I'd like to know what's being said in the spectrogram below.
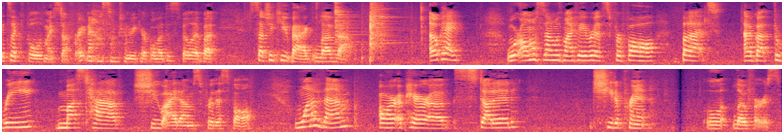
It's like full of my stuff right now so I'm trying to be careful not to spill it but such a cute bag. Love that. Okay, we're almost done with my favorites for fall but I've got three must-have shoe items for this fall. One of them are a pair of studded cheetah print loafers.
